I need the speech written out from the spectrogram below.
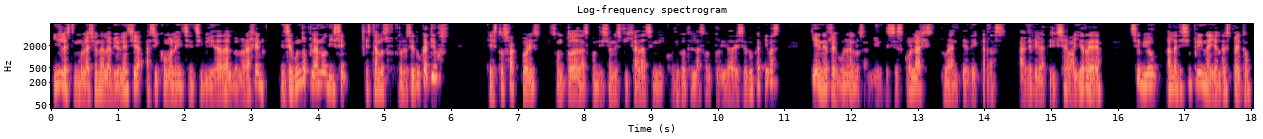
y la estimulación a la violencia, así como la insensibilidad al dolor ajeno. En segundo plano dice, están los factores educativos, estos factores son todas las condiciones fijadas en el Código de las Autoridades Educativas, quienes regulan los ambientes escolares. Durante décadas, agrega Trixia Valle se vio a la disciplina y el respeto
